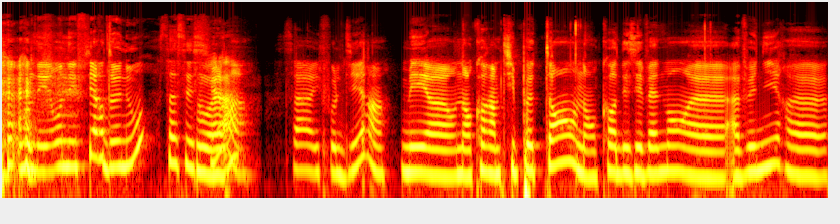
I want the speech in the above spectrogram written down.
on est on est fiers de nous, ça c'est sûr. Voilà. Ça, il faut le dire. Mais euh, on a encore un petit peu de temps. On a encore des événements euh, à venir, euh,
